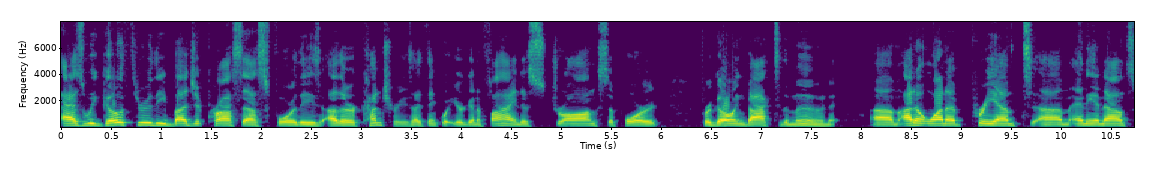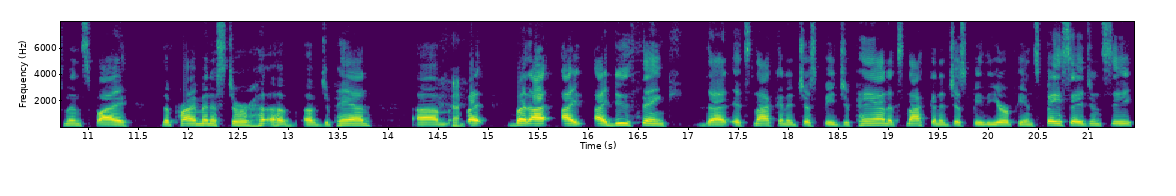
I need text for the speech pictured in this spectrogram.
As we go through the budget process for these other countries, I think what you're going to find is strong support for going back to the moon. Um, I don't want to preempt um, any announcements by the prime minister of, of Japan. Um, but but I, I, I do think that it's not going to just be Japan. It's not going to just be the European Space Agency.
